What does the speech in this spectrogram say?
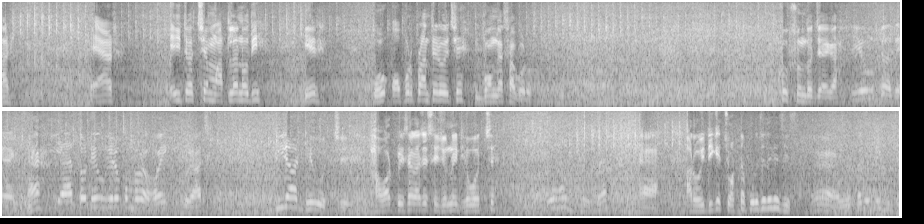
আর আর এইটা হচ্ছে মাতলা নদী এর ও অপর প্রান্তে রয়েছে গঙ্গাসাগরও। খুব সুন্দর জায়গা। ঢেউটা দেখ হ্যাঁ? এত ঢেউ এরকম ভাবে হয় কি করে? আজকে বিরাট ঢেউ হচ্ছে। হাওয়ার প্রেশার আছে সেই জন্যই ঢেউ হচ্ছে। হ্যাঁ আর ওইদিকে চটটা পড়েছে দেখেছিস? হ্যাঁ ওটা তো দেখেছি।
